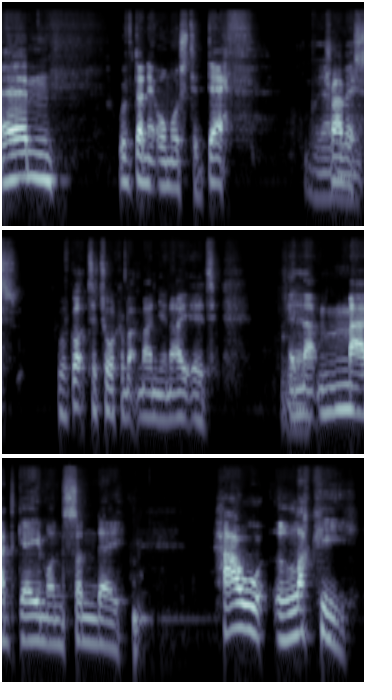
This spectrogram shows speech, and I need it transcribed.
Um, we've done it almost to death. Are, Travis, we've got to talk about Man United mate. in that mad game on Sunday. How lucky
